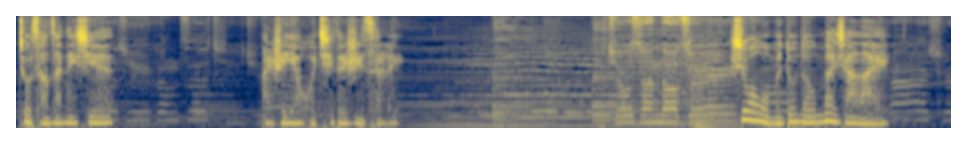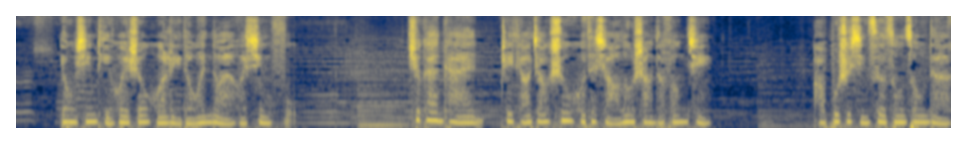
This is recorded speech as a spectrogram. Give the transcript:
就藏在那些满是烟火气的日子里。希望我们都能慢下来，用心体会生活里的温暖和幸福，去看看这条叫生活的小路上的风景，而不是行色匆匆的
